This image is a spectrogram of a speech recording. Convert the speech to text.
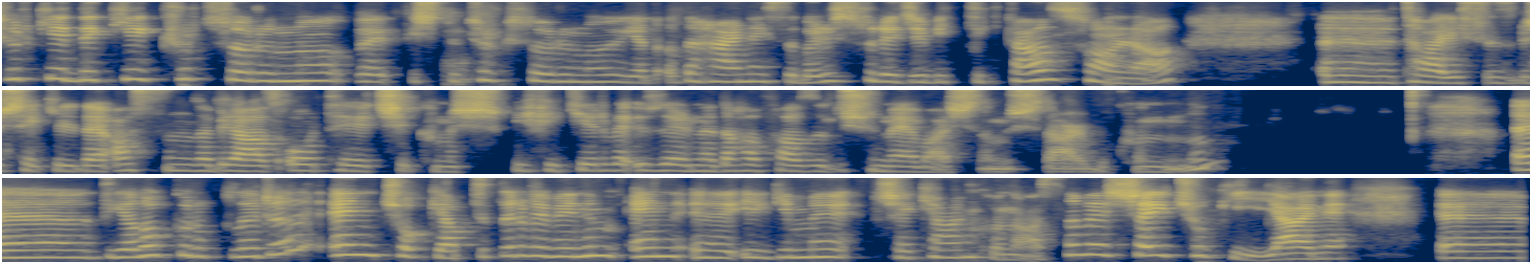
Türkiye'deki Kürt sorunu ve işte Türk sorunu ya da adı her neyse barış süreci bittikten sonra e, talihsiz bir şekilde aslında biraz ortaya çıkmış bir fikir ve üzerine daha fazla düşünmeye başlamışlar bu konunun. E, diyalog grupları en çok yaptıkları ve benim en e, ilgimi çeken konu aslında ve şey çok iyi yani e,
